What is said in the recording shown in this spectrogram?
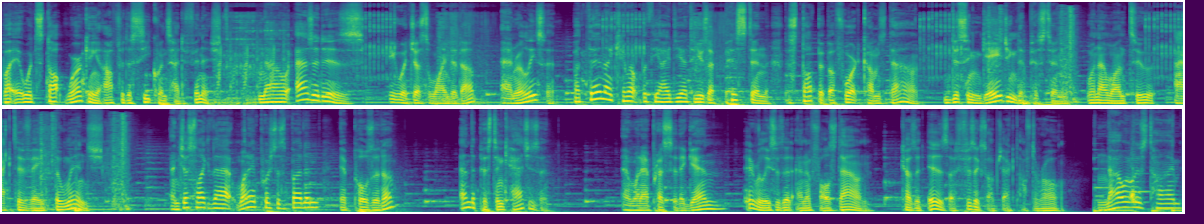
but it would stop working after the sequence had finished. Now, as it is, it would just wind it up and release it. But then I came up with the idea to use a piston to stop it before it comes down, disengaging the piston when I want to activate the winch. And just like that, when I push this button, it pulls it up and the piston catches it. And when I press it again, it releases it and it falls down because it is a physics object after all. Now it was time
